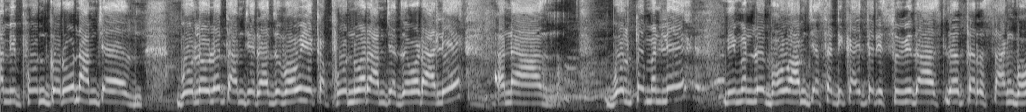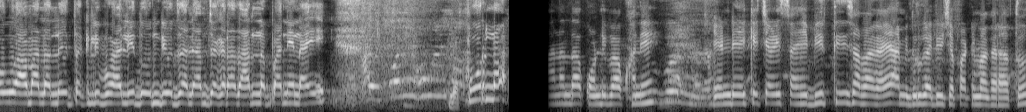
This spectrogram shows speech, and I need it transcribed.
आम्ही फोन करून आमच्या बोलवलं. तर आमचे राजू भाऊ एका फोनवर आमच्या जवळ आले. आणि बोलतो म्हणले मी म्हणलो भाऊ आमच्यासाठी काहीतरी सुविधा असलं तर सांग भाऊ आम्हाला लय तकलीफ व्हायली दोन दिवस झाले आमच्या घरात अन्न पाणी नाही. पूर्ण आनंदा कोंडीबा एन डी एक्केचाळीस आहे. बीर तिरीचा भाग आहे. आम्ही दुर्गादेवीच्या पाठीमागे राहतो.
